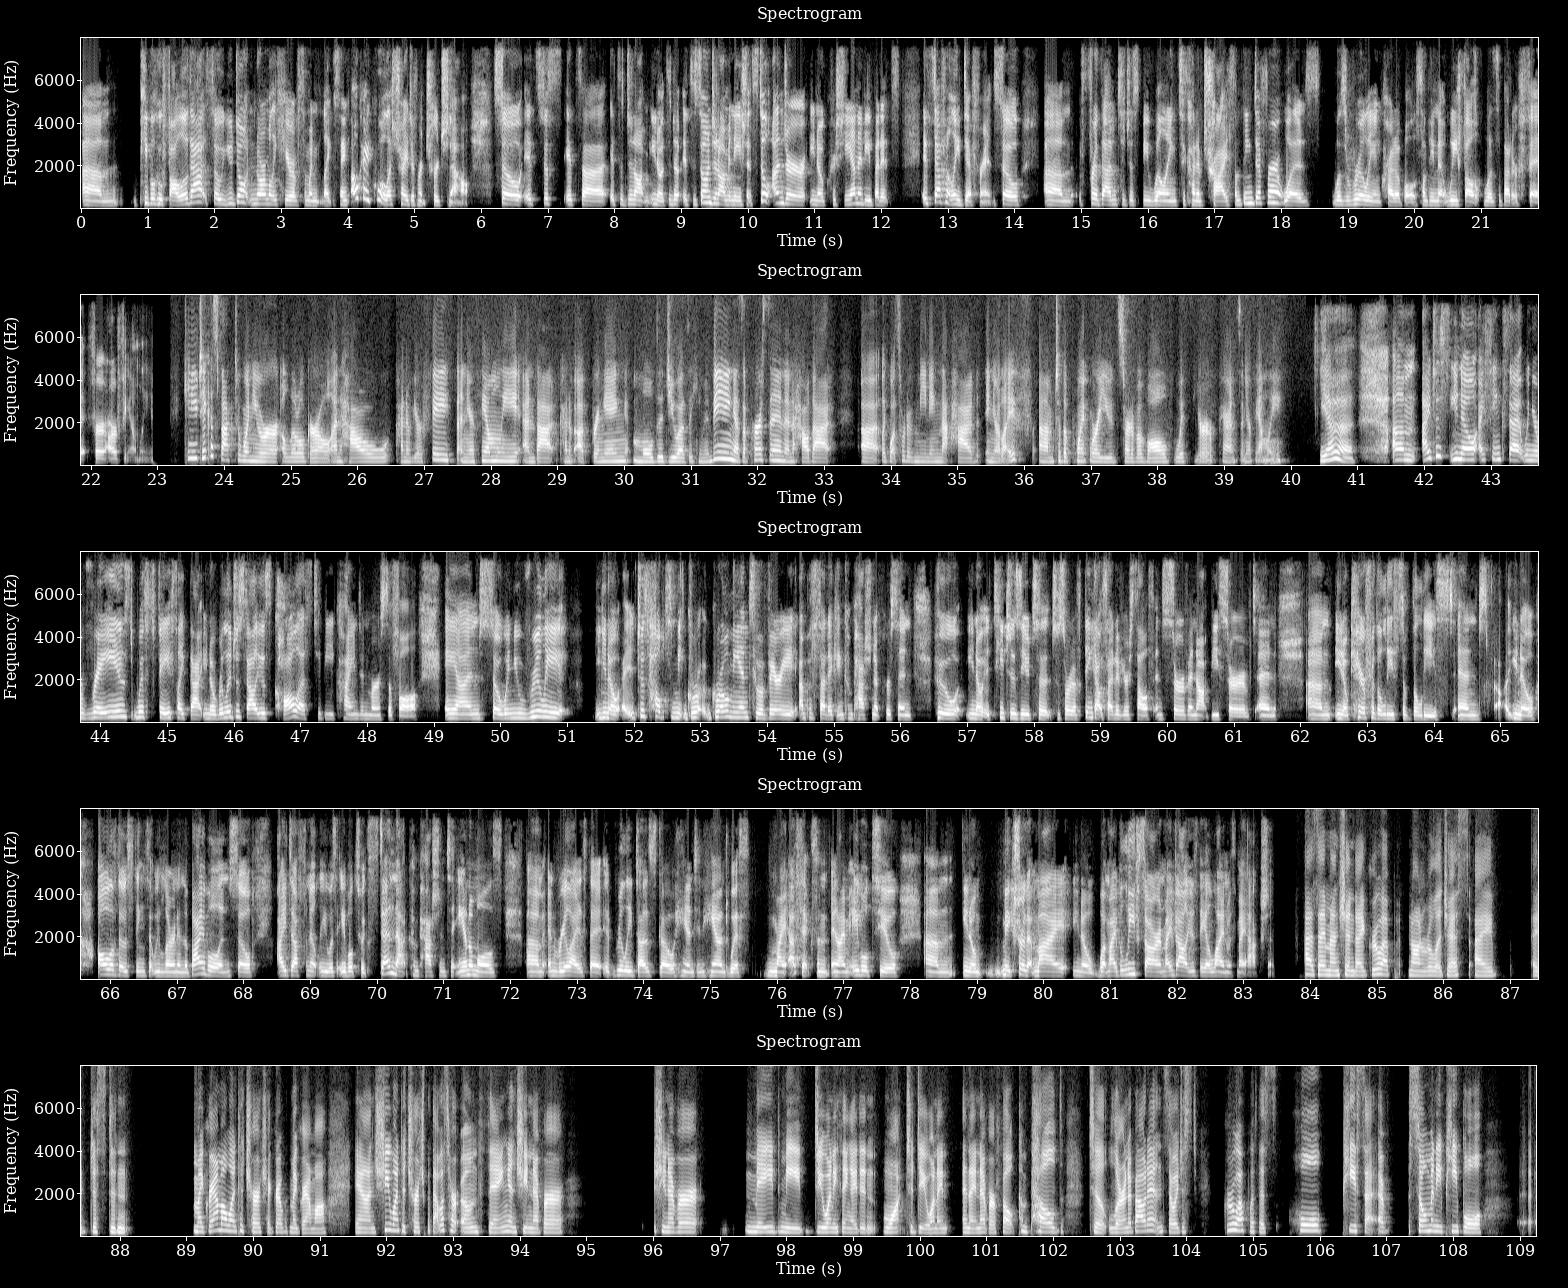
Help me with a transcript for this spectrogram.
um, people who follow that. So you don't normally hear of someone like saying, "Okay, cool, let's try a different church now." So it's just it's a it's a denom you know it's a, it's its own denomination. It's still under you know Christianity, but it's it's definitely different. So um, for them to just be willing to kind of try something different was was really incredible. Something that we felt was a better fit for our family. Can you take us back to when you were a little girl and how kind of your faith and your family and that kind of upbringing molded you as a human being, as a person, and how that, uh, like, what sort of meaning that had in your life um, to the point where you'd sort of evolve with your parents and your family? Yeah. Um, I just, you know, I think that when you're raised with faith like that, you know, religious values call us to be kind and merciful. And so when you really you know, it just helped me grow, grow, me into a very empathetic and compassionate person who, you know, it teaches you to, to sort of think outside of yourself and serve and not be served and, um, you know, care for the least of the least and, uh, you know, all of those things that we learn in the Bible. And so I definitely was able to extend that compassion to animals um, and realize that it really does go hand in hand with my ethics and, and i'm able to um, you know make sure that my you know what my beliefs are and my values they align with my action as i mentioned i grew up non-religious. I i just didn't my grandma went to church. I grew up with my grandma and she went to church but that was her own thing and she never she never made me do anything i didn't want to do and i and i never felt compelled to learn about it. And so i just grew up with this whole piece that so many people uh,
